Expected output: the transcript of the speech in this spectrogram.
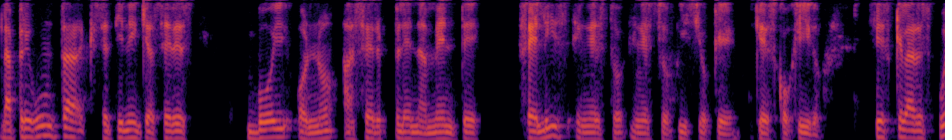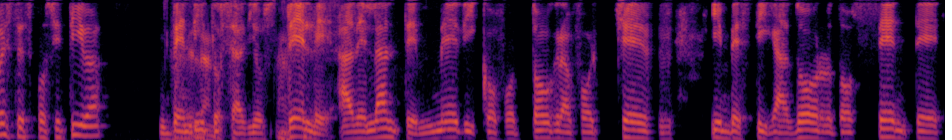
La pregunta que se tienen que hacer es, ¿voy o no a ser plenamente feliz en, esto, en este oficio que, que he escogido? Si es que la respuesta es positiva, Bendito sea Dios. Dele, adelante, médico, fotógrafo, chef, investigador, docente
